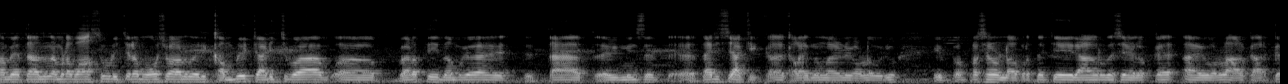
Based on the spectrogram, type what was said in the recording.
സമയത്താണ് നമ്മുടെ വാസ്തു ഇച്ചിരി മോശമാണെന്ന് ഒരു കംപ്ലീറ്റ് അടിച്ച് വളർത്തി നമുക്ക് മീൻസ് തരിശാക്കി കളയുന്നതിനുള്ള ഒരു ഇപ്പം പ്രശ്നമുണ്ടാകും പ്രത്യേകിച്ച് രാഹുദശയിലൊക്കെ ഉള്ള ആൾക്കാർക്ക്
